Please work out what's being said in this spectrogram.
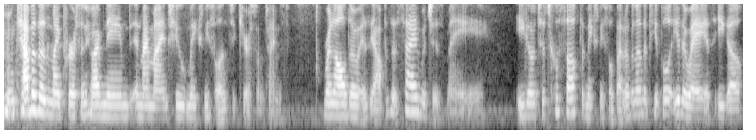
Tabitha's my person who I've named in my mind who makes me feel insecure sometimes. Ronaldo is the opposite side, which is my egotistical self that makes me feel better than other people. Either way, it's ego.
